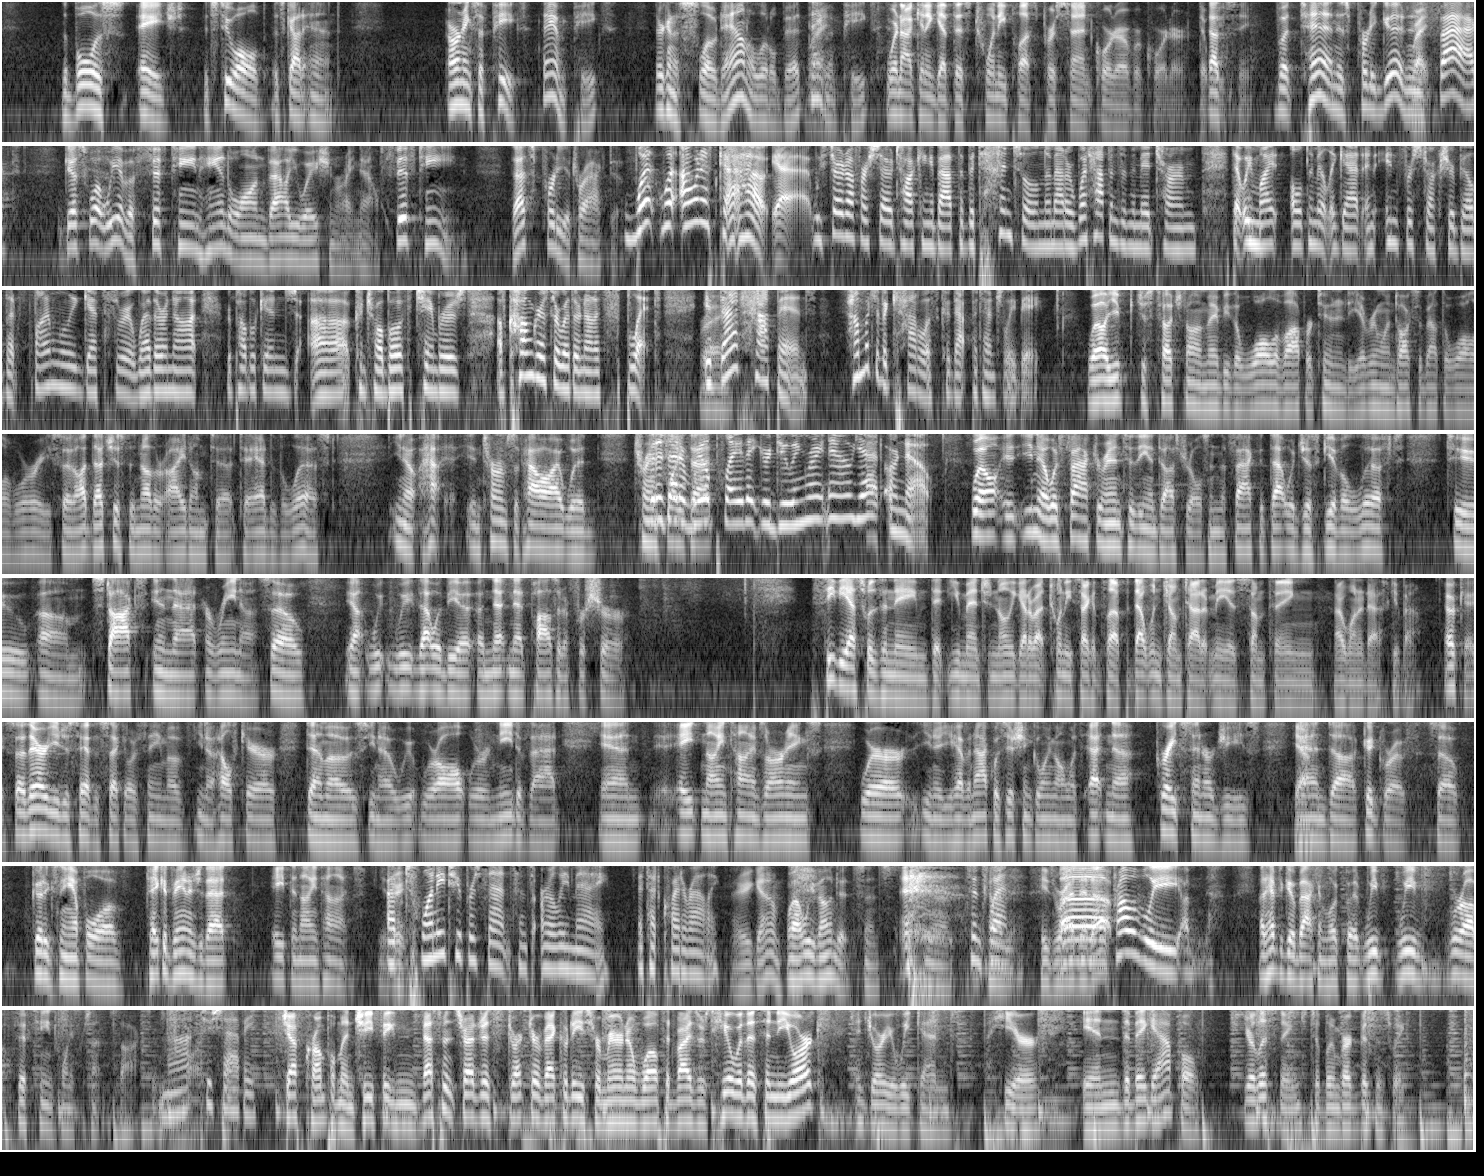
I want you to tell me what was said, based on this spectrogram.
the bull is aged, it's too old, it's got to end earnings have peaked. They haven't peaked. They're going to slow down a little bit. They Right. haven't peaked. We're not going to get this 20 plus percent quarter over quarter that That's we've seen. But 10 is pretty good. And Right. in fact, guess what? We have a 15 handle on valuation right now. 15. That's pretty attractive. What what I want to ask how yeah, we started off our show talking about the potential, no matter what happens in the midterm, that we might ultimately get an infrastructure bill that finally gets through, whether or not Republicans uh, control both chambers of Congress or whether or not it's split. If that happens, how much of a catalyst could that potentially be? Well, you've just touched on maybe the wall of opportunity. Everyone talks about the wall of worry. So I- that's just another item to, to add to the list. You know, how, in terms of how I would translate But is that a real play that you're doing right now yet, or no? Well, it, you know, it would factor into the industrials and the fact that that would just give a lift to um, stocks in that arena. So, yeah, we, we that would be a, a net net positive for sure. CVS was a name that you mentioned. Only got about 20 seconds left, but that one jumped out at me as something I wanted to ask you about. Okay, so there you just have the secular theme of you know healthcare demos. You know, we, we're all we're in need of that, and eight nine times earnings, where you know you have an acquisition going on with Aetna, great synergies, Yeah. and uh, good growth. So, good example of take advantage of that eight to nine times. you. Up 22% since early May. It's had quite a rally. There you go. Well, we've owned it since. You know, Since when? of- He's riding it Uh, up. Probably. Um, I'd have to go back and look, but we've we've we're up 15, 20 percent in stocks. Since Not too shabby. Jeff Krumpelman, Chief Investment Strategist, Director of Equities for Mariner Wealth Advisors, here with us in New York. Enjoy your weekend here in the Big Apple. You're listening to Bloomberg Business Week.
